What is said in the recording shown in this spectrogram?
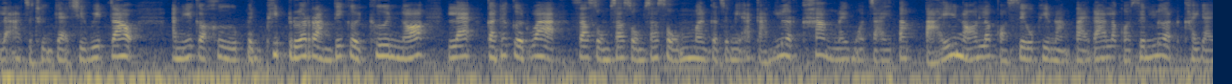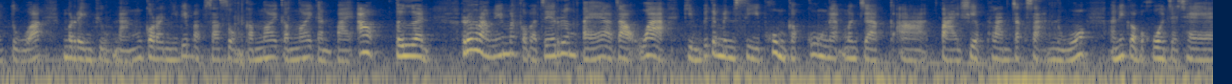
และอาจจะถึงแก่ชีวิตเจ้า อันนี้ก็คือเป็นพิษเรื้อรังที่เกิดขึ้นเนาะและการถ้าเกิดว่าสะสมสะสมสะสม มันก็จะมีอาการเลือดข้างในหัวใจตับไตเนาะแล้วก็เซลล์ผิวหนังตายด้แล้วก็เส้นเลือดขยายตัวมะเร็งผิวหนัง กรณีที่แบบสะสมกำน้อยกำน้อยกันไปอ้าวเตือน เรื่องราวนี้มันก็บาเจ้เรื่องแต่เจ้าว่ากินวิตามินซีพุ่มกับกุ้งเนี่ยมันจะาตายเฉียบพลันจากสารหนู อันนี้ก็ควรจะแชร์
